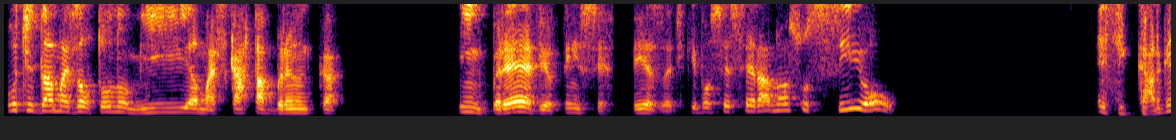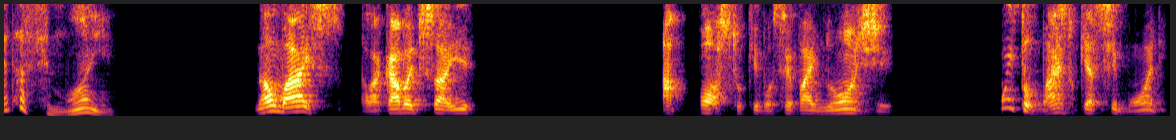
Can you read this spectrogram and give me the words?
Vou te dar mais autonomia, mais carta branca. Em breve, eu tenho certeza de que você será nosso CEO. Esse cargo é da Simone? Não mais. Ela acaba de sair. Aposto que você vai longe. Muito mais do que a Simone.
